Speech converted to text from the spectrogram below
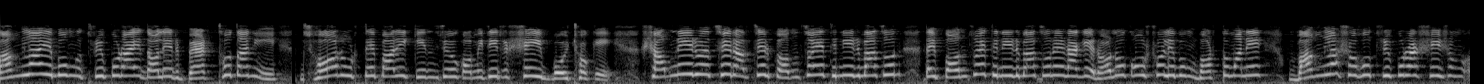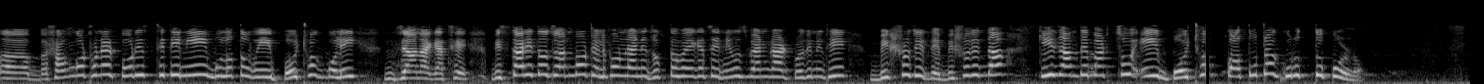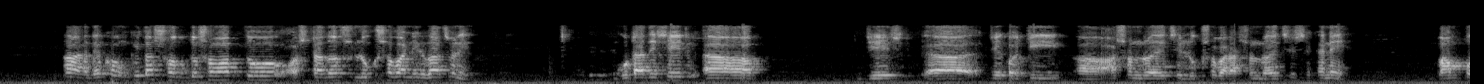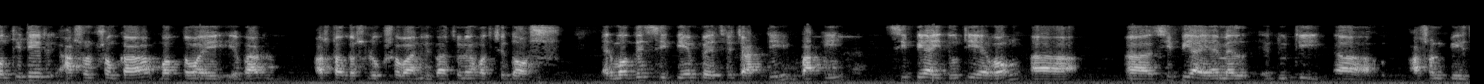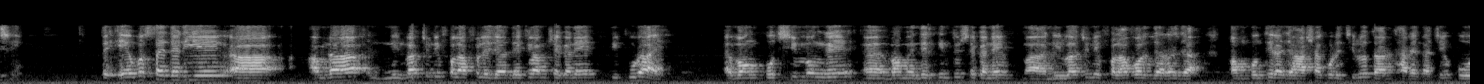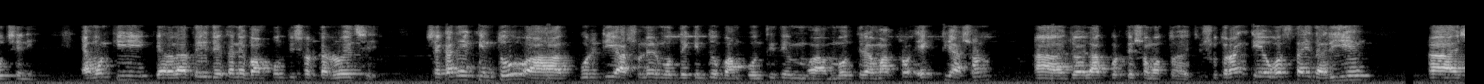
বাংলা এবং ত্রিপুরায় দলের ব্যর্থতা নিয়ে ঝড় উঠতে পারে কেন্দ্রীয় কমিটির সেই বৈঠকে। সামনেই রয়েছে রাজ্যের পঞ্চায়েত নির্বাচন। তাই পঞ্চায়েত নির্বাচনের আগে রণকৌশল এবং বর্তমানে বাংলা সহ ত্রিপুরার সেই সংগঠনের পরিস্থিতি নিয়েই মূলত এই বৈঠক বলেই জানা গেছে। বিস্তারিত জানব, টেলিফোন লাইনে যুক্ত হয়ে গেছে নিউজ ভ্যানগার্ড প্রতিনিধি বিশ্বজিৎ দেব বিশ্বজিৎ দা, কি জানতে পারছ এই বৈঠক কতটা গুরুত্বপূর্ণ? দেখো, অঙ্কিতা, সদ্য সমাপ্ত অষ্টাদশ লোকসভা নির্বাচনে গোটা দেশের যে যে কয়টি আসন রয়েছে, লোকসভার আসন রয়েছে, সেখানে বামপন্থীদের আসন সংখ্যা বর্তমানে এবার অষ্টাদশ লোকসভা নির্বাচনে হচ্ছে দশ। এর মধ্যে সিপিএম পেয়েছে চারটি, বাকি সিপিআই দুটি এবং সিপিআই এমএল দুটি আসন পেয়েছে। তো এই অবস্থায় দাঁড়িয়ে আমরা নির্বাচনী ফলাফলে যা দেখলাম সেখানে ত্রিপুরায় এবং পশ্চিমবঙ্গে বামেদের কিন্তু সেখানে নির্বাচনী ফলাফল যারা যা, বামপন্থীরা যা আশা করেছিল তার ধারে কাছে পৌঁছেনি। এমনকি কেরালাতে যেখানে বামপন্থী সরকার রয়েছে, সেখানে কিন্তু কুড়িটি আসনের মধ্যে কিন্তু বামপন্থীদের মন্ত্রীরা মাত্র একটি আসন জয়লাভ করতে সমর্থ হয়েছে। সুতরাং এই অবস্থায় দাঁড়িয়ে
